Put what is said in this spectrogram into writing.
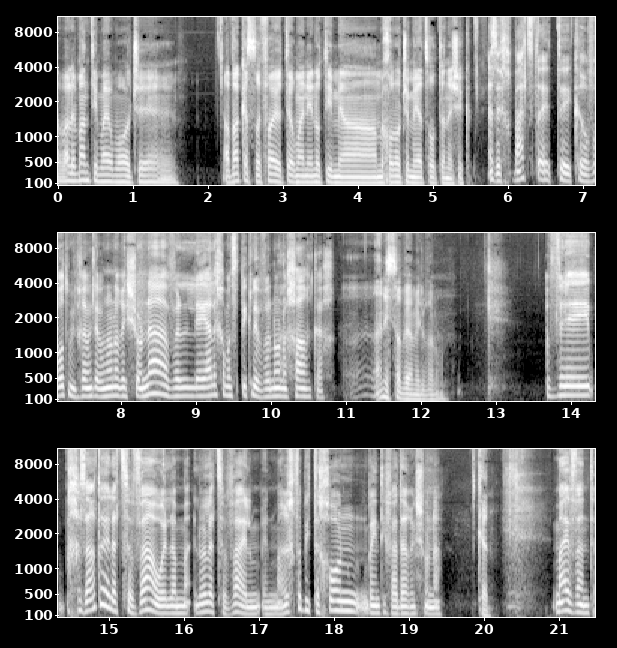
אבל הבנתי מהר מאוד שאבק השרפה יותר מעניין אותי מהמכונות שמייצרות את הנשק. אז החמצת את קרבות מלחמת לבנון הראשונה, אבל היה לך מספיק לבנון אחר כך. אני שבע מלבנון. וחזרת אל הצבא, או אל, לא אל הצבא, אל, אל מערכת הביטחון באינתיפאדה הראשונה. כן. מה הבנת?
